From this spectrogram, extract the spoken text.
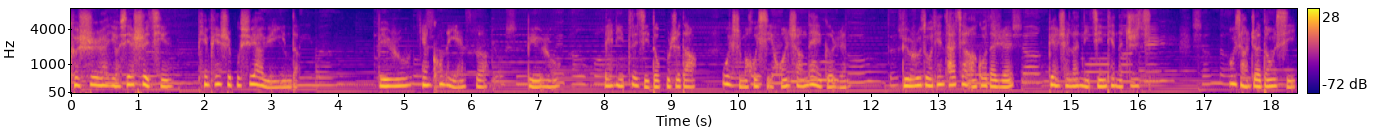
可是有些事情，偏偏是不需要原因的，比如天空的颜色，比如连你自己都不知道为什么会喜欢上那个人，比如昨天擦肩而过的人，变成了你今天的知己。梦想这东西，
